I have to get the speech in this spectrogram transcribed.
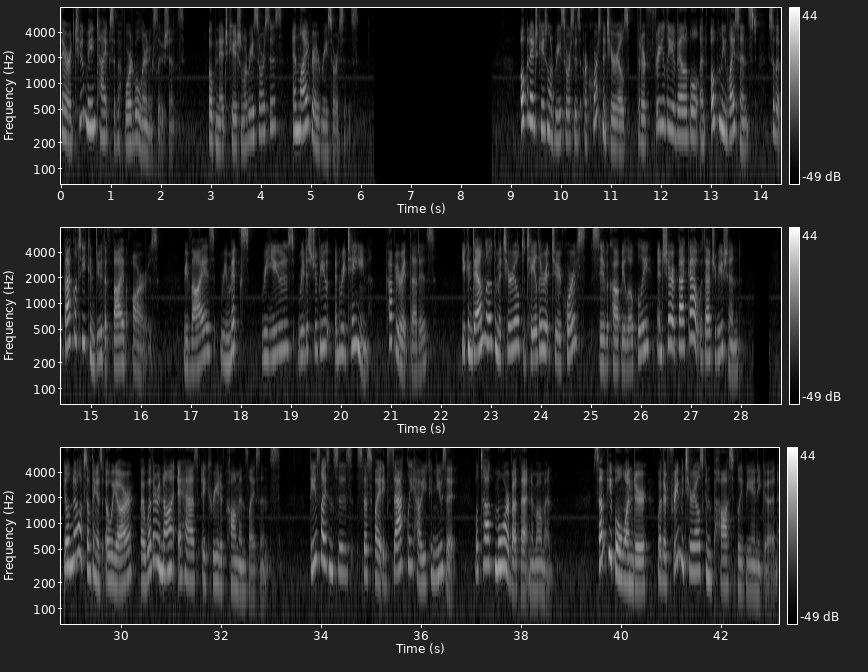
There are two main types of affordable learning solutions, open educational resources and library resources. Open educational resources are course materials that are freely available and openly licensed so that faculty can do the five R's. Revise, remix, reuse, redistribute, and retain. Copyright, that is. You can download the material to tailor it to your course, save a copy locally, and share it back out with attribution. You'll know if something is OER by whether or not it has a Creative Commons license. These licenses specify exactly how you can use it. We'll talk more about that in a moment. Some people wonder whether free materials can possibly be any good.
